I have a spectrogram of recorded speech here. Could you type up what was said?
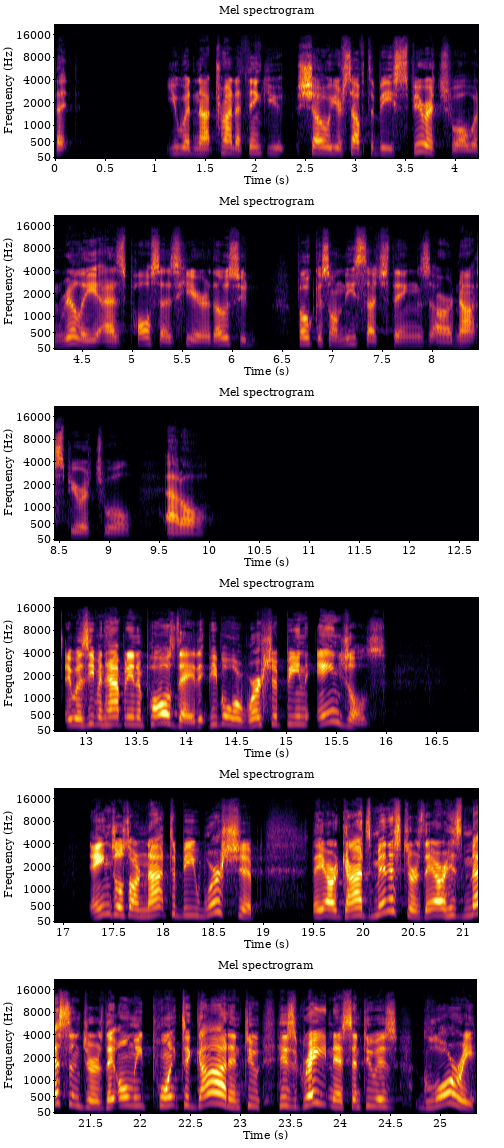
that you would not try to think you show yourself to be spiritual when really, as Paul says here, those who focus on these such things are not spiritual at all. It was even happening in Paul's day that people were worshiping angels. Angels are not to be worshiped. They are God's ministers. They are his messengers. They only point to God and to his greatness and to his glory.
